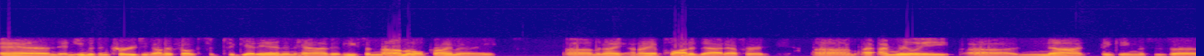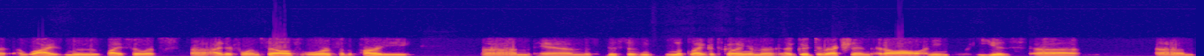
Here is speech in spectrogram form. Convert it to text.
and and he was encouraging other folks to, to get in and have at least a nominal primary. Um, and I and I applauded that effort. Um, I, I'm really uh, not thinking this is a, a wise move by Phillips, uh, either for himself or for the party. Um, and this, this doesn't look like it's going in a, a good direction at all. I mean, he is uh, um,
